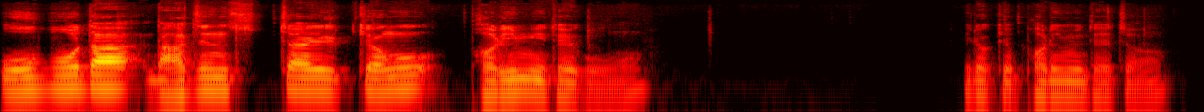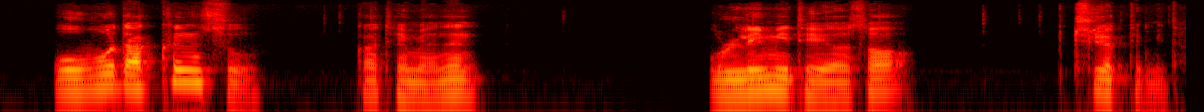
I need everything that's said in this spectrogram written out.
5보다 낮은 숫자일 경우 버림이 되고 이렇게 버림이 되죠. 5보다 큰 수가 되면은 올림이 되어서 출력됩니다.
